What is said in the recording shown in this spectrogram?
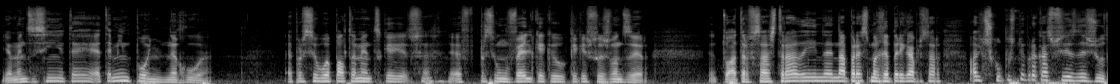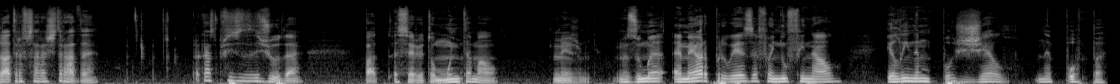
E ao menos assim até, até me imponho na rua. Apareceu o apaltamento, que é- apareceu um velho, o que é que, que é que as pessoas vão dizer? Estou a atravessar a estrada e ainda, ainda aparece uma rapariga a prestar. Olha, desculpa, o senhor por acaso precisa de ajuda a atravessar a estrada? Por acaso precisa de ajuda? Pá, a sério, estou muito a mal. Mesmo. Mas uma, a maior proeza foi no final, ele ainda me pôs gel na popa.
